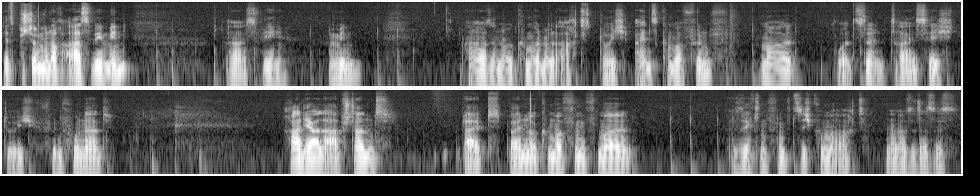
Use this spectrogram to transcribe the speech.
Jetzt bestimmen wir noch ASW min. ASW min, also 0,08 durch 1,5 mal Wurzel 30 durch 500. Radialer Abstand bleibt bei 0,5 mal 56,8. Ja, also das ist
